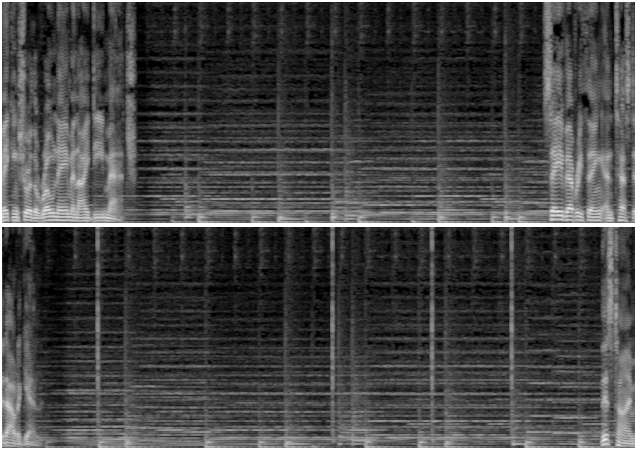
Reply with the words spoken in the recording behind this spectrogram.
Making sure the row name and ID match. Save everything and test it out again. This time,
